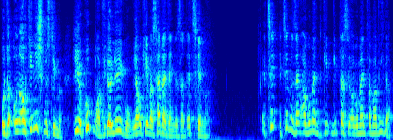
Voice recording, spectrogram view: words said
Oder, und auch die Nicht-Muslime. Hier, guck mal, Widerlegung. Ja, okay, was hat er denn gesagt? Erzähl mal. Erzähl, erzähl mir sein Argument. Gib, gib das die Argumente mal wieder.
